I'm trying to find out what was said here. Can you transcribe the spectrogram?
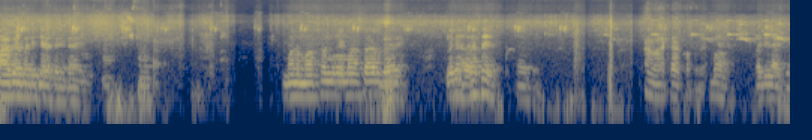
અગરબત્તી જરા તરી કરાવી પછી લાગે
